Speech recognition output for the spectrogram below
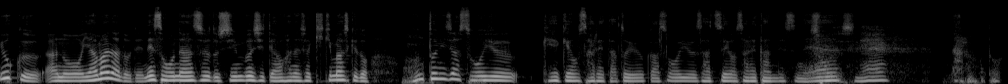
よくあの山などでね遭難すると新聞紙ってお話は聞きますけど本当にじゃあそういう経験をされたというかそういう撮影をされたんですね。そうですね。なるほど。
